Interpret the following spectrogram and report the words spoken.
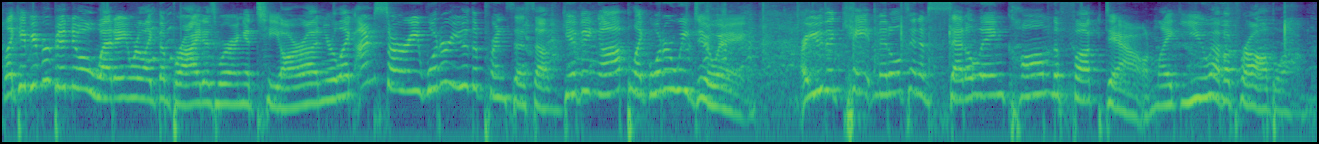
Like, have you ever been to a wedding where, like, the bride is wearing a tiara and you're like, I'm sorry, what are you the princess of? Giving up? Like, what are we doing? Are you the Kate Middleton of settling? Calm the fuck down. Like, you have a problem.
